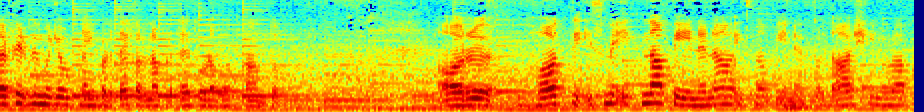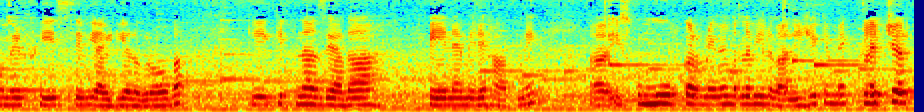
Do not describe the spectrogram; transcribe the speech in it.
पर फिर भी मुझे उठना ही पड़ता है, करना पड़ता है थोड़ा बहुत काम तो। और बहुत इसमें इतना पेन है ना, इतना पेन है, बर्दाश्त ही नहीं हो रहा। आपको मेरे फेस से भी आइडिया लग रहा होगा कि कितना ज़्यादा पेन है मेरे हाथ में। इसको मूव करने में मतलब ये लगा लीजिए कि मैं क्लचर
